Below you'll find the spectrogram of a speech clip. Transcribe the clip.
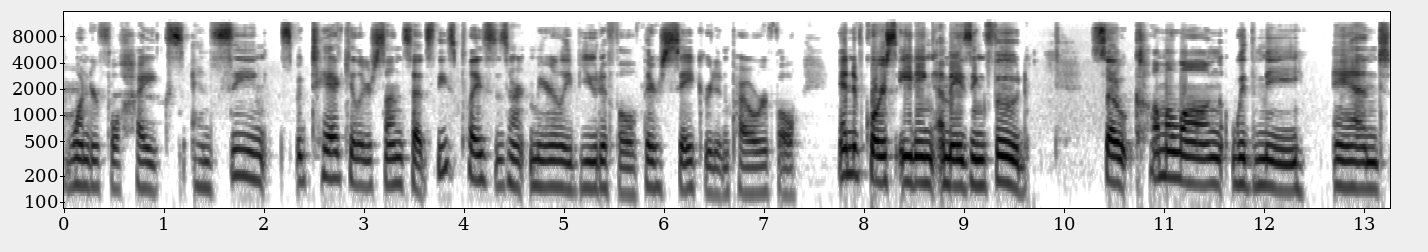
wonderful hikes and seeing spectacular sunsets. These places aren't merely beautiful, they're sacred and powerful. And of course, eating amazing food. So come along with me and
